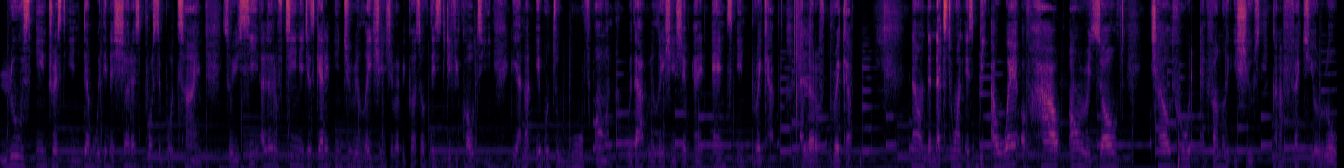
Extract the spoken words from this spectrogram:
lose interest in them within the shortest possible time. So, you see a lot of teenagers getting into relationship, but because of this difficulty, they are not able to move on with that relationship, and it ends in breakup. A lot of breakup now, the next one is be aware of how unresolved childhood and family issues can affect your role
